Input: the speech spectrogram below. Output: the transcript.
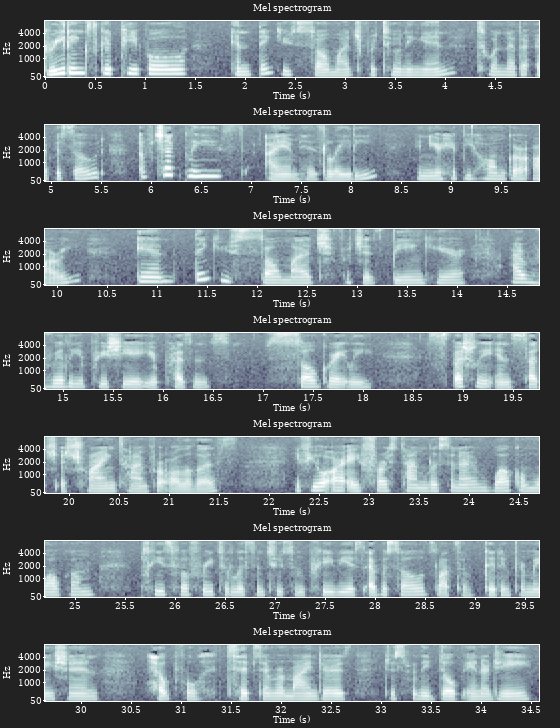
Greetings, good people, and thank you so much for tuning in to another episode of Check Please. I am his lady and your hippie homegirl Ari, and thank you so much for just being here. I really appreciate your presence so greatly, especially in such a trying time for all of us. If you are a first time listener, welcome, welcome. Please feel free to listen to some previous episodes. Lots of good information, helpful tips and reminders, just really dope energy.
